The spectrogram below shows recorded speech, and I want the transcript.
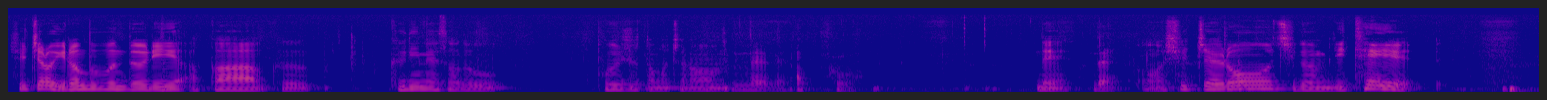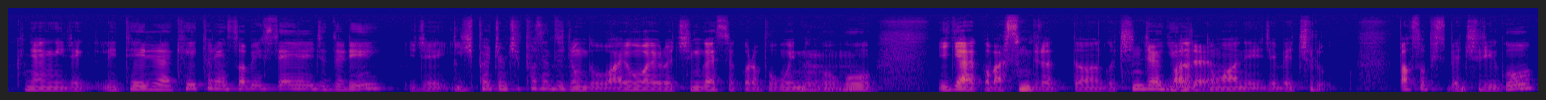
실제로 이런 부분들이 아까 그 그림에서도 보여주셨던 것처럼 네, 네. 어, 그거. 네, 네. 어, 실제로 지금 retail 그냥 이제 retail이나 catering 서비스 sales들이 이제 28.7% 정도 YOY로 증가했을 거라 보고 있는 음, 거고 이게 아까 말씀드렸던 그 춘절 기간 맞아요. 동안에 이제 매출 박스 오피스 매출이고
